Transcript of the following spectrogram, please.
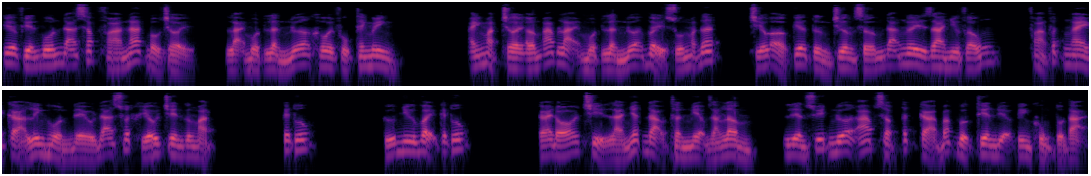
Kia phiến vốn đã sắp phá nát bầu trời, lại một lần nữa khôi phục thanh minh ánh mặt trời ấm áp lại một lần nữa vẩy xuống mặt đất, chiếu ở kia từng trương sớm đã ngây ra như phóng, phản phất ngay cả linh hồn đều đã xuất khiếu trên gương mặt. Kết thúc. Cứ như vậy kết thúc. Cái đó chỉ là nhất đạo thần niệm giáng lâm, liền suýt nữa áp sập tất cả bắc vực thiên địa kinh khủng tồn tại.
